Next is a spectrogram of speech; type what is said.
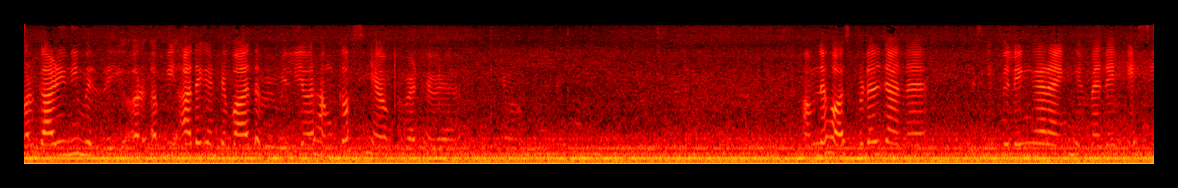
और गाड़ी नहीं मिल रही और अभी आधे घंटे बाद हमें मिली और हम कब से यहाँ पे बैठे हुए हैं? हमने हॉस्पिटल जाना है। इसकी फिलिंग कराएँगे मैंने एसी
